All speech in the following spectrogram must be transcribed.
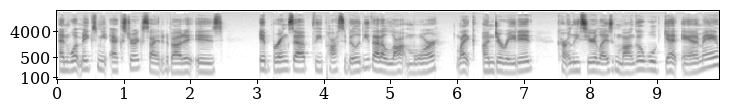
And what makes me extra excited about it is it brings up the possibility that a lot more, like underrated, currently serializing manga will get anime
